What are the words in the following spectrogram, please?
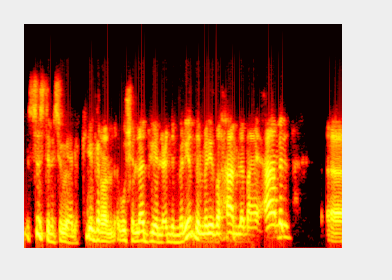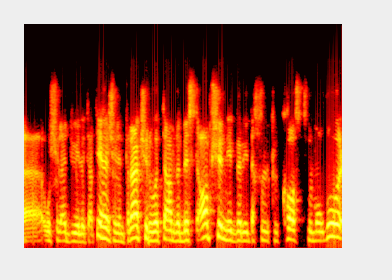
ال system يسويها لك. يقرأ وش الأدوية اللي عند المريض المريضة حاملة ما هي حامل آه وش الأدوية اللي تعطيها إيش ال interaction what are the best option يقدر يدخل لك ال cost في الموضوع.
